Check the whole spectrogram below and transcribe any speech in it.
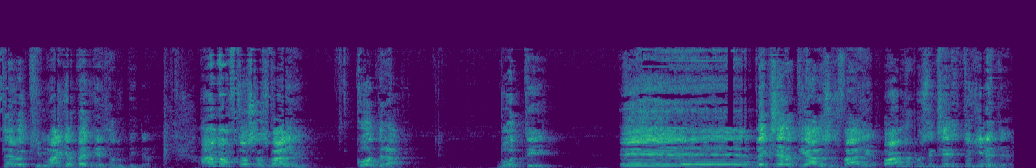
θέλω κοιμά για μπέργκερ θα του πείτε. Άμα αυτό σας βάλει κόντρα, μπούτι, ε, δεν ξέρω τι άλλο σας βάλει. Ο άνθρωπος δεν ξέρει τι του γίνεται.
